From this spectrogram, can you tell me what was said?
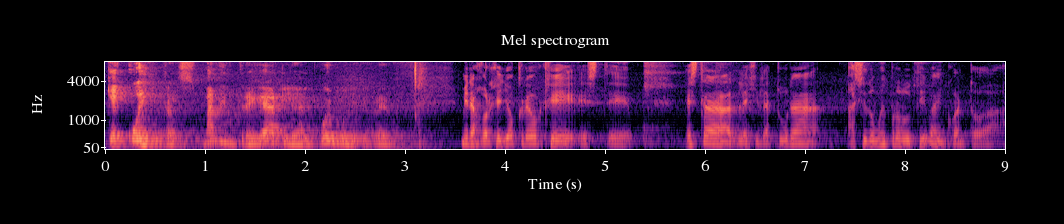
¿Qué cuentas van a entregarle al pueblo de Guerrero? Mira, Jorge, yo creo que este, esta legislatura ha sido muy productiva en cuanto a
